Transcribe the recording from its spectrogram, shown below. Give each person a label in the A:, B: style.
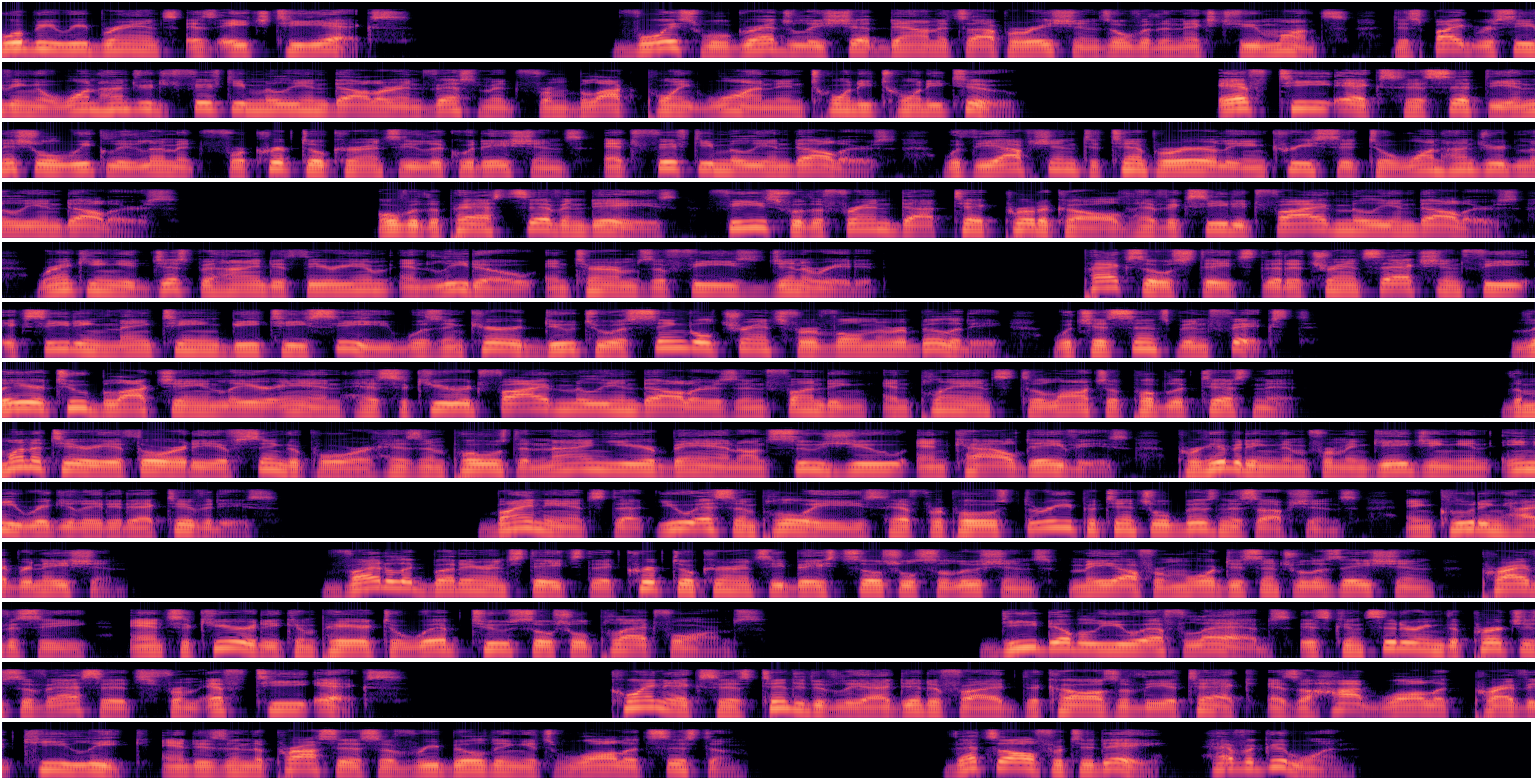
A: Huobi rebrands as HTX. Voice will gradually shut down its operations over the next few months, despite receiving a $150 million investment from Blockpoint One in 2022. FTX has set the initial weekly limit for cryptocurrency liquidations at $50 million, with the option to temporarily increase it to $100 million. Over the past seven days, fees for the Friend.tech protocol have exceeded $5 million, ranking it just behind Ethereum and Lido in terms of fees generated. Paxos states that a transaction fee exceeding 19 BTC was incurred due to a single transfer vulnerability, which has since been fixed. Layer 2 blockchain Layer N has secured $5 million in funding and plans to launch a public testnet. The Monetary Authority of Singapore has imposed a nine-year ban on Su Zhu and Kyle Davies, prohibiting them from engaging in any regulated activities. Binance.US employees have proposed three potential business options, including hibernation. Vitalik Buterin states that cryptocurrency-based social solutions may offer more decentralization, privacy, and security compared to Web2 social platforms. DWF Labs is considering the purchase of assets from FTX. CoinEx has tentatively identified the cause of the attack as a hot wallet private key leak and is in the process of rebuilding its wallet system. That's all for today. Have a good one.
